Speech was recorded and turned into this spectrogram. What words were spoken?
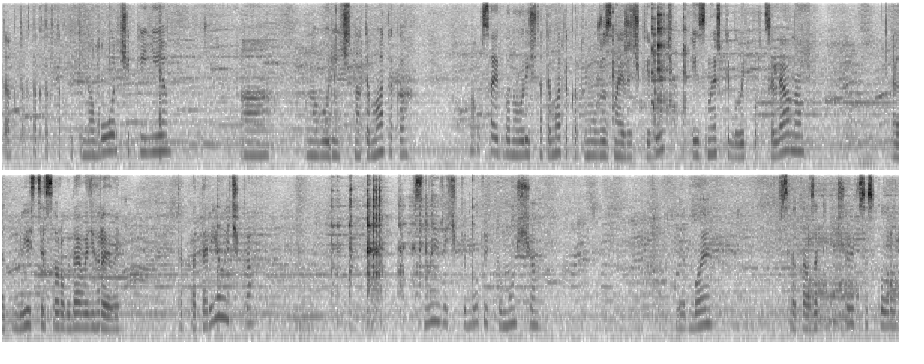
Так, так, так, так, так, такі наборчики є. А, Новорічна тематика. Ну, все якби новорічна тематика, тому вже знижечки йдуть. І знижки будуть порцеляна 249 гривень. Така тарілочка. Знижечки будуть, тому що якби свята закінчуються скоро.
